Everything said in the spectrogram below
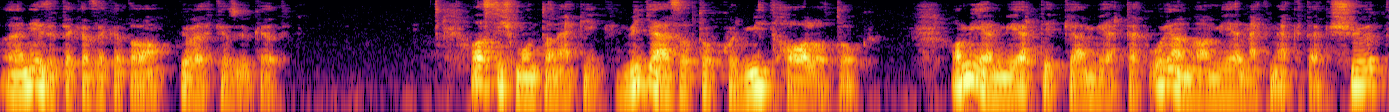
Nézzétek ezeket a következőket. Azt is mondta nekik, vigyázzatok, hogy mit hallotok. Amilyen mértékkel mértek, olyannal mérnek nektek, sőt,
